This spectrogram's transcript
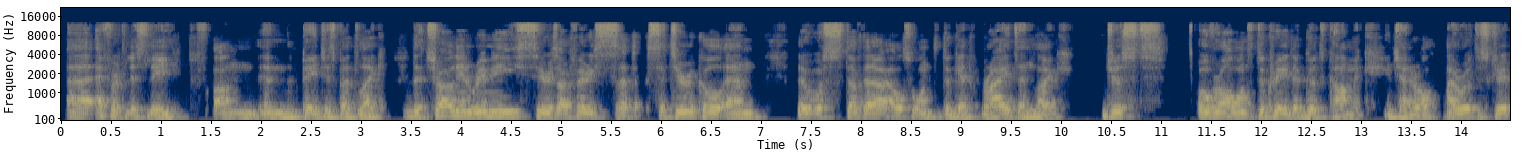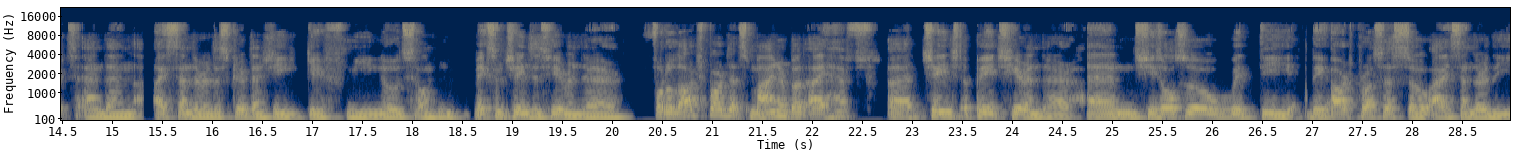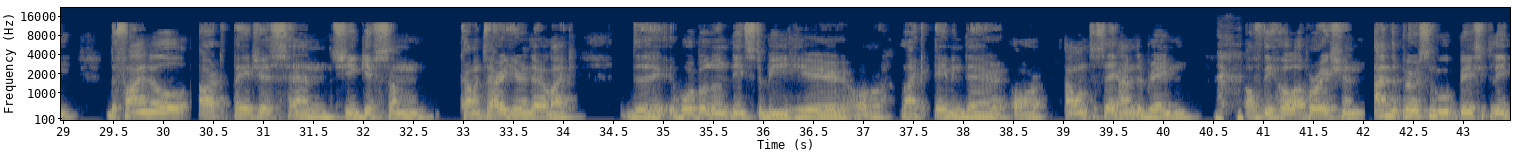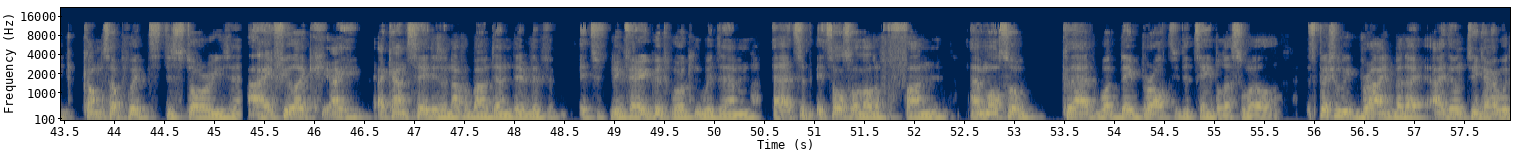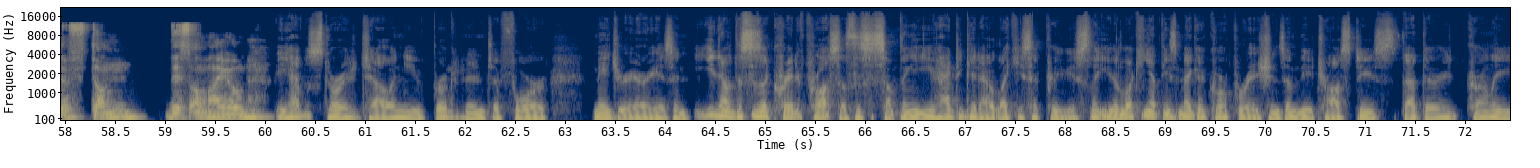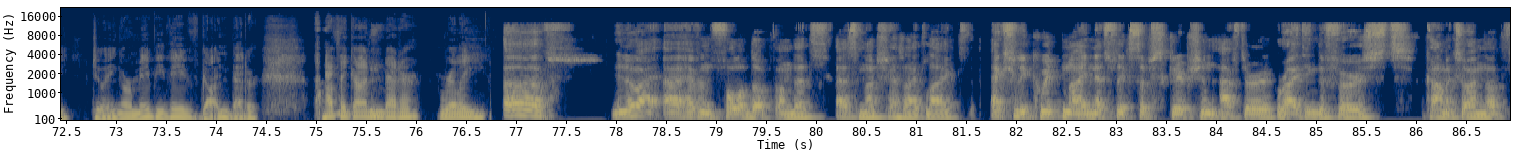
uh, effortlessly on in the pages, but like the Charlie and Remy series are very sat- satirical, and there was stuff that I also wanted to get right, and like just overall wanted to create a good comic in general. I wrote the script, and then I sent her the script, and she gave me notes on make some changes here and there. For the large part, that's minor, but I have uh, changed a page here and there. And she's also with the the art process, so I send her the the final art pages, and she gives some commentary here and there, like the word balloon needs to be here, or like aiming there, or I want to say I'm the brain of the whole operation. I'm the person who basically comes up with the stories. And I feel like I, I can't say this enough about them. They've, they've, it's been very good working with them. Uh, it's, it's also a lot of fun. I'm also glad what they brought to the table as well, especially with Brian, but I, I don't think I would have done this on my own. You have a story to tell, and you've broken it into four major areas. And, you know, this is a creative process. This is something you had to get out, like you said previously. You're looking at these mega corporations and the atrocities that they're currently doing, or maybe they've gotten better. Have they gotten better, really? Uh, you know, I, I haven't followed up on that as much as I'd liked. Actually, quit my Netflix subscription after writing the first comic, so I'm not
